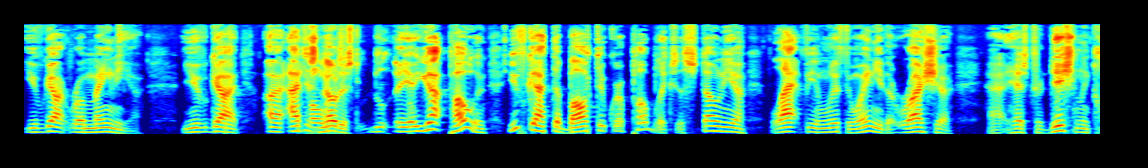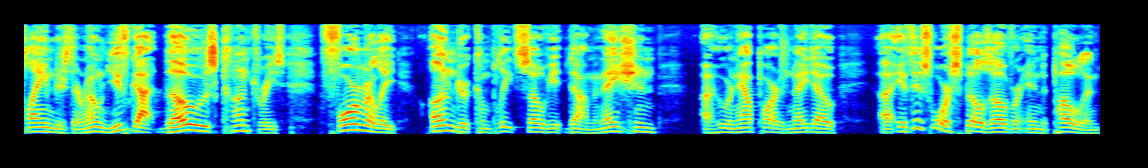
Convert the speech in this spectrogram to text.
You've got Romania. You've got. Uh, I just Poland. noticed. You got Poland. You've got the Baltic republics, Estonia, Latvia, and Lithuania that Russia uh, has traditionally claimed as their own. You've got those countries formerly under complete Soviet domination, uh, who are now part of NATO. Uh, if this war spills over into Poland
